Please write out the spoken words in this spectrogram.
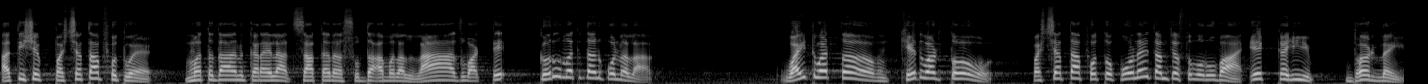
अतिशय पश्चाताप होतोय. मतदान करायला जाताना सुद्धा आम्हाला लाज वाटते. करू मतदान कोणाला? वाईट वाटतं खेद वाटतो. पश्चाताप होतो. कोण आहेत आमच्यासमोर उभा? एक काही धड नाही.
